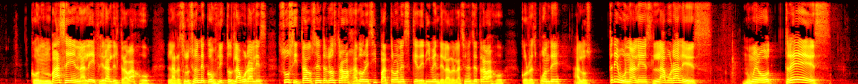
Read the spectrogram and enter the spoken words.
Con base en la Ley Federal del Trabajo, la resolución de conflictos laborales suscitados entre los trabajadores y patrones que deriven de las relaciones de trabajo corresponde a los tribunales laborales. Número 3.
